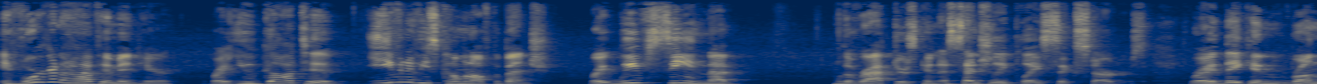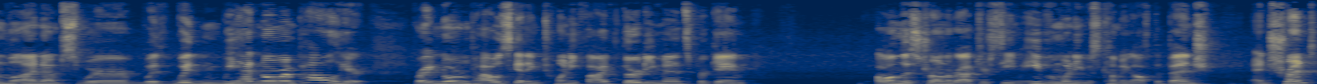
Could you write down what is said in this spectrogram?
if we're to have him in here, right, you got to, even if he's coming off the bench, right, we've seen that the Raptors can essentially play six starters, right? They can run lineups where, with when we had Norman Powell here, right? Norman Powell's getting 25, 30 minutes per game on this Toronto Raptors team, even when he was coming off the bench. And Trent,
